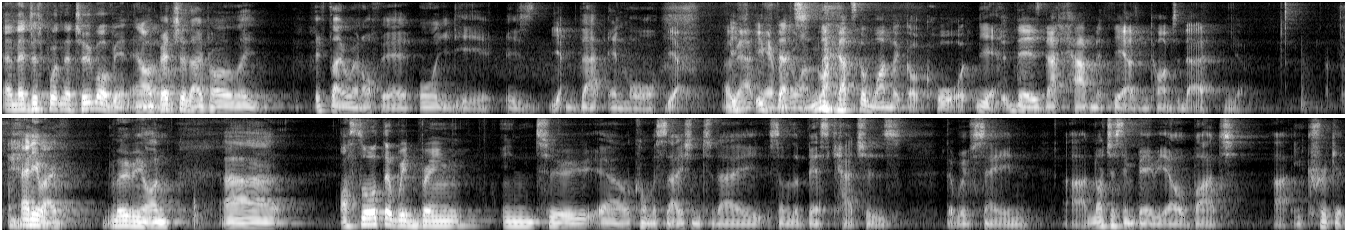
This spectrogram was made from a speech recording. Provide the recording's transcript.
And they're just putting their two bob in, and I Oh. bet you they probably, if they went off air, all you'd hear is Yeah. that and more. yeah. About if, if that's everyone. like that's the one that got caught. Yeah. There's that happened a thousand times a day. Yeah. Anyway, moving on. Uh, I thought that we'd bring into our conversation today some of the best catches that we've seen, uh, not just in BBL, but uh, in cricket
